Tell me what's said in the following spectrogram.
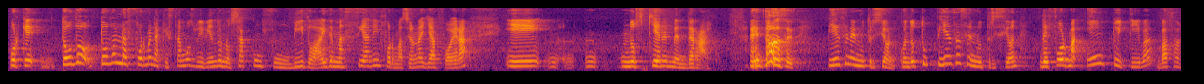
porque todo, toda la forma en la que estamos viviendo nos ha confundido. Hay demasiada información allá afuera y nos quieren vender algo. Entonces, piensen en nutrición. Cuando tú piensas en nutrición de forma intuitiva, vas a,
